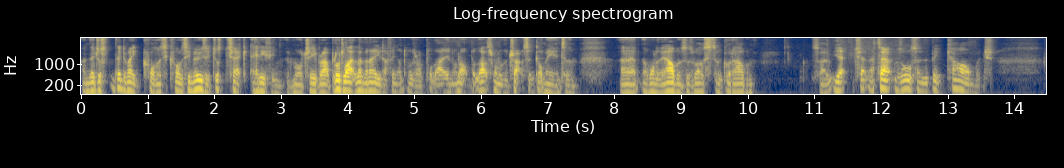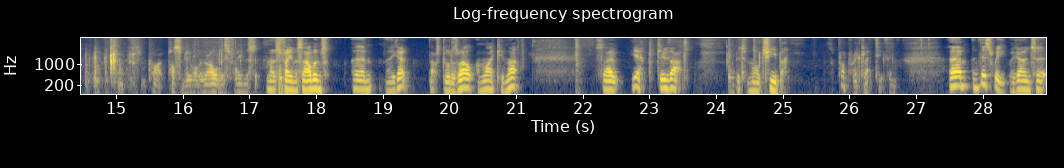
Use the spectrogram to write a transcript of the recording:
And they just, they do make quality, quality music. Just check anything of Morcheeba out. Blood Like Lemonade, I think, I don't know whether I put that in or not, but that's one of the tracks that got me into them. Uh, and one of the albums as well. It's still a good album. So yeah, check that out. There's also the Big Calm, which is quite possibly one of their oldest, famous, most famous albums. Um, there you go that's good as well. I'm liking that. So yeah, do that. A bit of Morcheeba. It's a proper eclectic thing. Um, and this week we're going to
